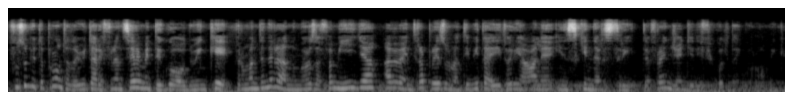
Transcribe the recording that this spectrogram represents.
fu subito pronto ad aiutare finanziariamente Godwin che, per mantenere la numerosa famiglia, aveva intrapreso un'attività editoriale in Skinner Street fra ingenti difficoltà economiche.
